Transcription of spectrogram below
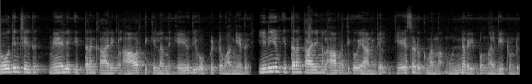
ചോദ്യം ചെയ്ത് മേലിൽ ഇത്തരം കാര്യങ്ങൾ ആവർത്തിക്കില്ലെന്ന് എഴുതി ഒപ്പിട്ട് വാങ്ങിയത്. ഇനിയും ഇത്തരം കാര്യങ്ങൾ ആവർത്തിക്കുകയാണെങ്കിൽ കേസെടുക്കുമെന്ന മുന്നറിയിപ്പും നൽകിയിട്ടുണ്ട്.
